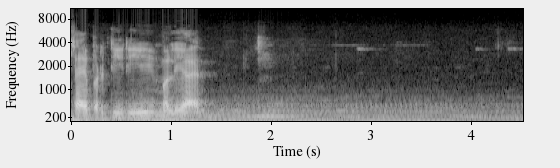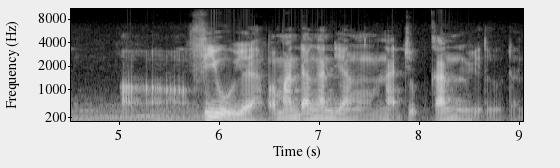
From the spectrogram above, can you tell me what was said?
Saya berdiri melihat view ya, pemandangan yang menakjubkan gitu dan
